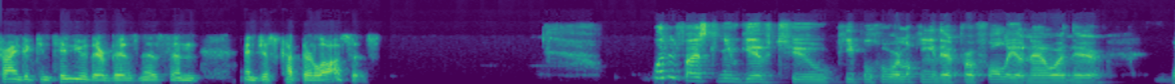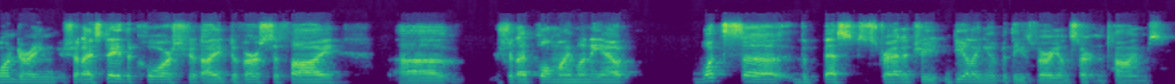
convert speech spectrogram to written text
trying to continue their business and and just cut their losses. What advice can you give to people who are looking at their portfolio now and they're wondering, should I stay the course? Should I diversify? Uh, should I pull my money out? What's uh, the best strategy dealing with these very uncertain times?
